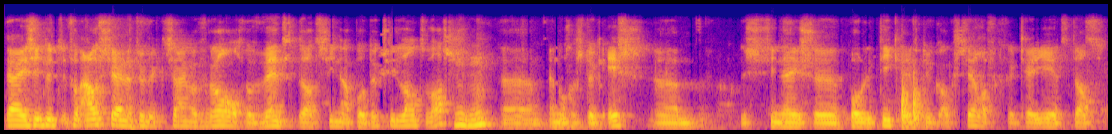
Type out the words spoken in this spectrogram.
Ja, je ziet nu, van oudsher natuurlijk zijn we vooral gewend dat China productieland was. eh, en nog een stuk is. Ehm, de Chinese politiek heeft natuurlijk ook zelf gecreëerd dat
